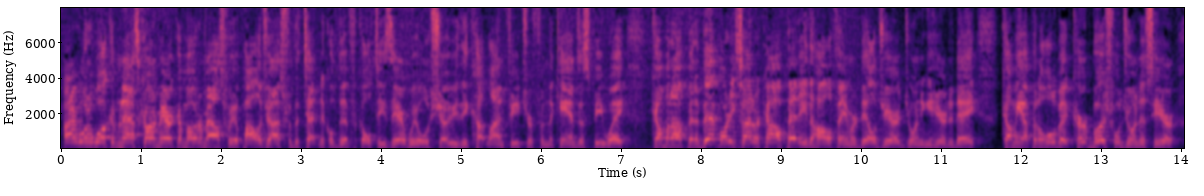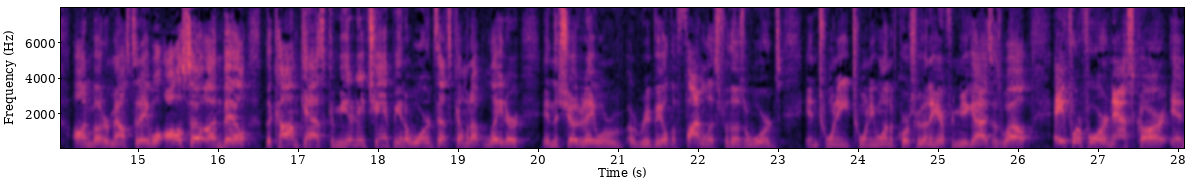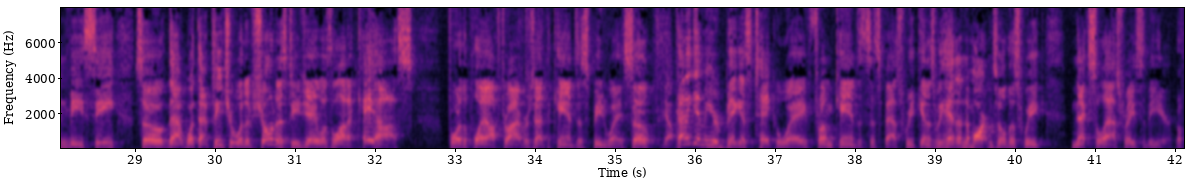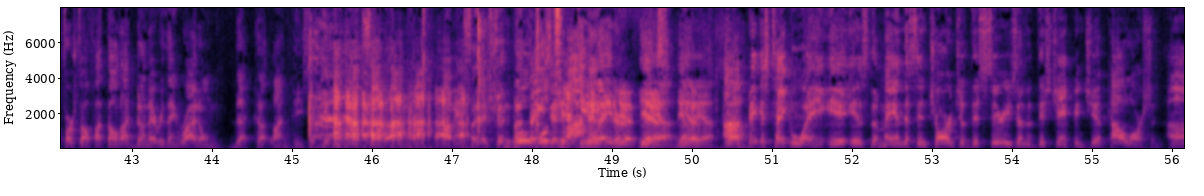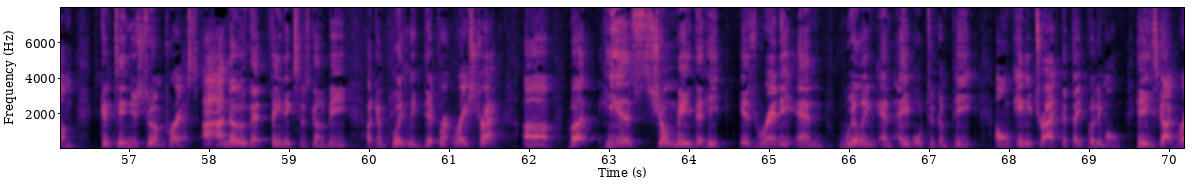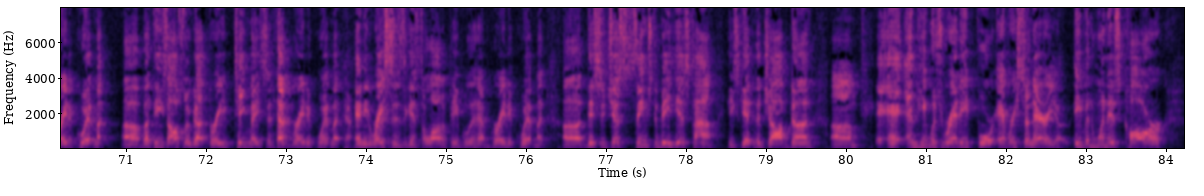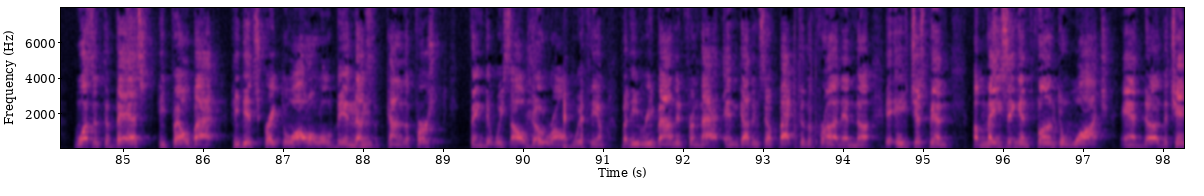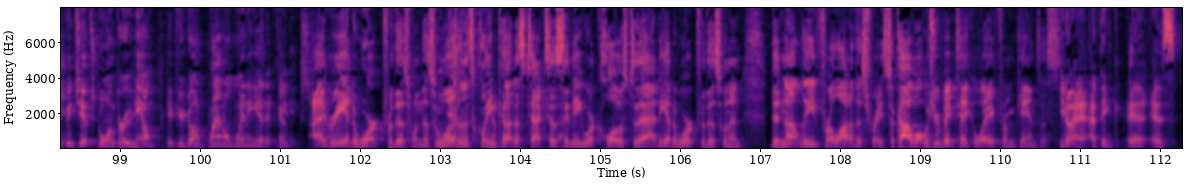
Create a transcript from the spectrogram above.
Hi, everyone, and welcome to NASCAR America MotorMouths. We apologize for the technical difficulties there. We will show you the cut line feature from the Kansas Speedway coming up in a bit. Marty Snider, Kyle Petty, the Hall of Famer Dale Jarrett joining you here today. Coming up in a little bit, Kurt Busch will join us here on MotorMouths today. We'll also unveil the Comcast Community Champion Awards. That's coming up later in the show today. We'll re- uh, reveal the finalists for those awards in 2021. Of course, we want to hear from you guys as well. 844 NASCAR NBC. So that what that feature would have shown us, DJ, was a lot of chaos for the playoff drivers at the Kansas Speedway. So, Yep. kind of give me your biggest takeaway from Kansas this past weekend as we head into Martinsville this week, next to last race of the year. Well, first off, I thought I'd done everything right on that cut line piece of getting it all set up. Obviously, they shouldn't put We'll, things we'll in check my you hand. later. Yes, yeah, yes, yeah, yeah. yeah, yeah. Uh, biggest takeaway is the man that's in charge of this series and of this championship, Kyle Larson. Um, continues to impress. I, I know that Phoenix is going to be a completely different racetrack, uh, but he has shown me that he is ready and willing and able to compete on any track that they put him on. He's got great equipment, uh, but he's also got three teammates that have great equipment, Yeah. and he races against a lot of people that have great equipment. Uh, this is just seems to be his time. He's getting the job done, um, and, and he was ready for every scenario. Even when his car wasn't the best, he fell back. He did scrape the wall a little bit. That's kind of the first thing that we saw go wrong with him, but he rebounded from that and got himself back to the front. And uh, he's just been amazing and fun to watch. And uh, the championship's going through him if you're going to plan on winning it at Phoenix. I agree. He had to work for this one. This one wasn't Yeah. as clean cut as Texas, anywhere close to that. He had to work for this one and did not lead for a lot of this race. So, Kyle, what was your big takeaway from Kansas? You know, I, I think as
